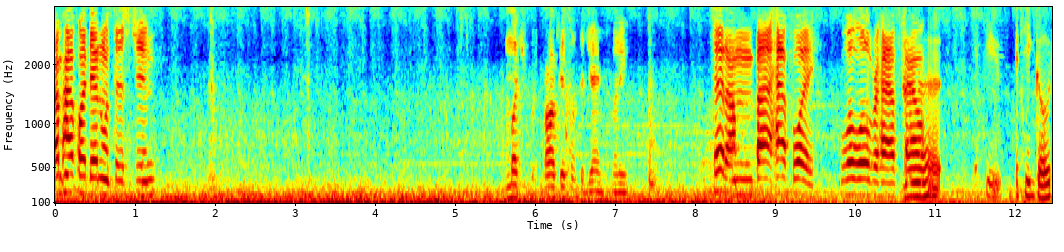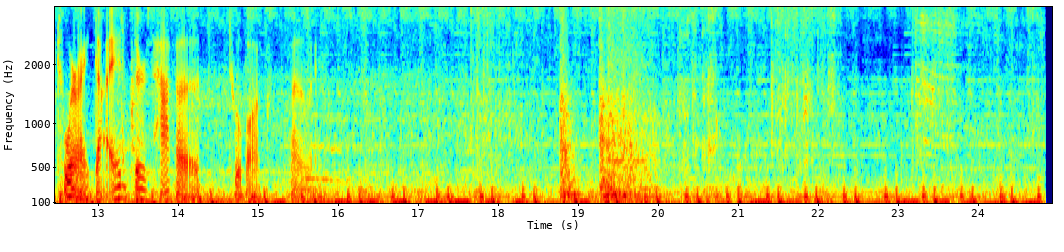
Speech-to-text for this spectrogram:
I'm halfway done with this, gin. How much progress with the gin, money? Said I'm about halfway. A little over half uh, now. Uh, if you if you go to where I died, there's half a toolbox, by the way.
